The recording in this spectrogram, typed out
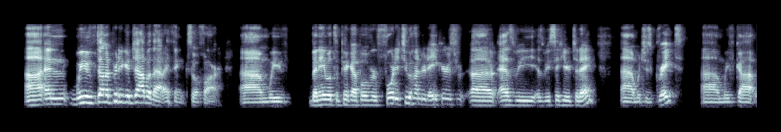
Uh, and we've done a pretty good job of that, I think, so far. Um, we've been able to pick up over 4,200 acres uh, as we as we sit here today, uh, which is great. Um, we've got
